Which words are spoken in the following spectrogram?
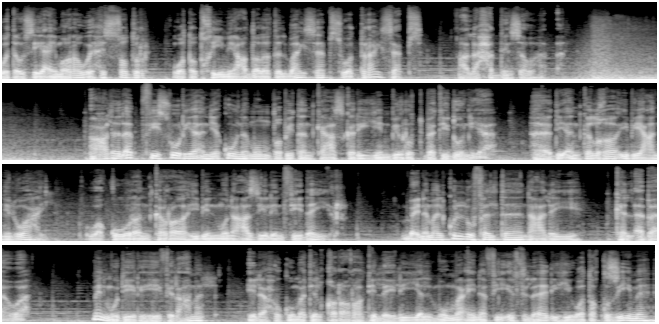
وتوسيع مراوح الصدر وتضخيم عضلة ال biceps وال triceps على حد سواء. على الأب في سوريا أن يكون منضبطا كعسكري برتبة دنيا هادئا كالغائب عن الوعي وقورا كراهب منعزل في دير. بينما الكل فلتان عليه كالأباوة من مديره في العمل. إلى حكومة القرارات الليلية الممعن في إذلاله وتقزيمه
